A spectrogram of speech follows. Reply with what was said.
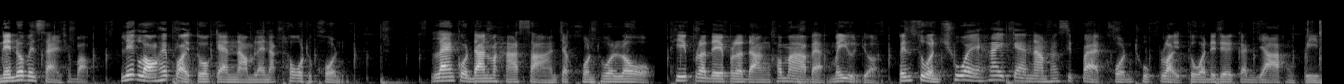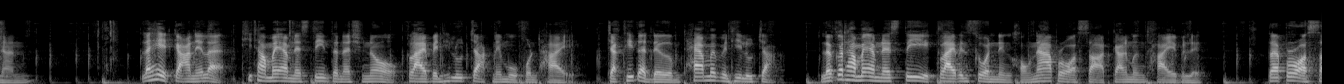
เน้นว่าเป็นแสนฉบับ เรียกร้องให้ปล่อยตัวแกนนำและนักโทษทุกคน แรงกดดันมหาศาลจากคนทั่วโลก ที่ประเดประดังเข้ามาแบบไม่หยุดหย่อน เป็นส่วนช่วยให้แกนนำทั้ง 18 คนถูกปล่อยตัวในเดือนกันยาของปีนั้น และเหตุการณ์นี้แหละ ที่ทำให้ Amnesty International กลายเป็นที่รู้จักในหมู่คนไทย จากที่แต่เดิมแทบไม่เป็นที่รู้จัก แล้วก็ทำให้ Amnesty กลายเป็นส่วนหนึ่งของหน้าประวัติศาสตร์การเมืองไทยไปเลย แต่ประวัติศ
